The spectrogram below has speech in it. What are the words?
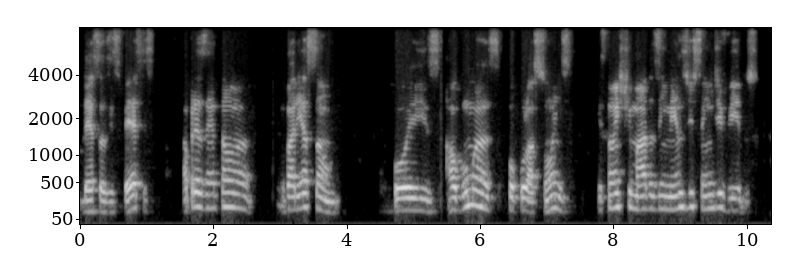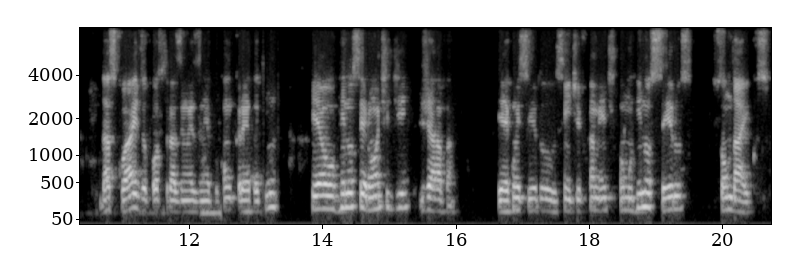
dessas espécies apresenta variação, pois algumas populações estão estimadas em menos de 100 indivíduos, das quais eu posso trazer um exemplo concreto aqui, que é o rinoceronte de Java, que é conhecido cientificamente como rinoceros sondaicos.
